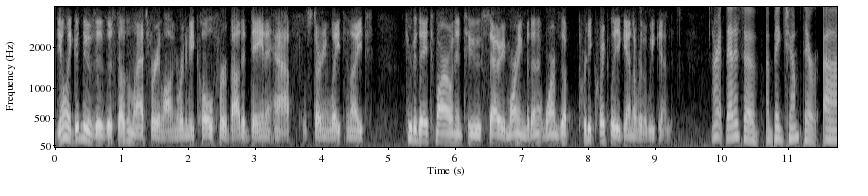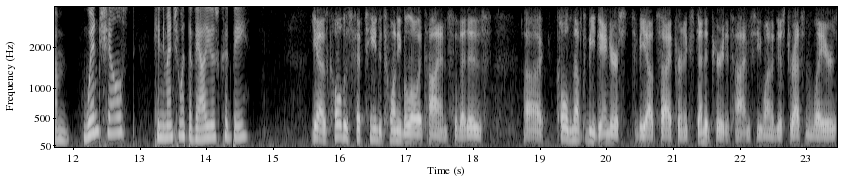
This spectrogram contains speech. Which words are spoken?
the only good news is this doesn't last very long. We're going to be cold for about a day and a half, so starting late tonight through the day tomorrow and into Saturday morning, but then it warms up pretty quickly again over the weekend. All right, that is a, a big jump there. Um, wind chills, can you mention what the values could be? Yeah, as cold as 15 to 20 below at times, so that is uh, cold enough to be dangerous to be outside for an extended period of time, so you want to just dress in layers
